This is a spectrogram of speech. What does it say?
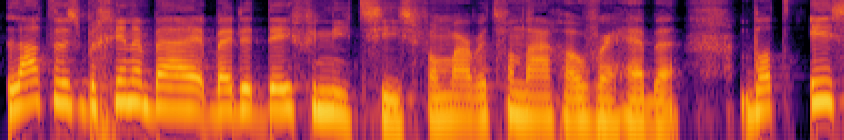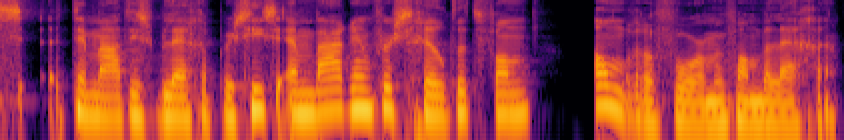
Laten we eens beginnen bij, bij de definities van waar we het vandaag over hebben. Wat is thematisch beleggen precies en waarin verschilt het van andere vormen van beleggen?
